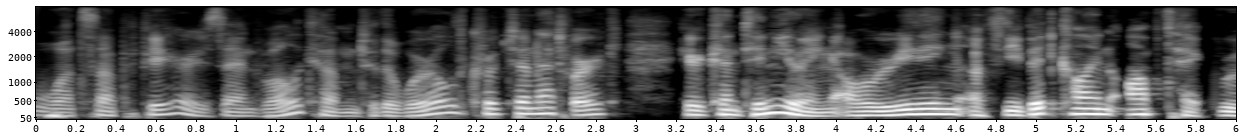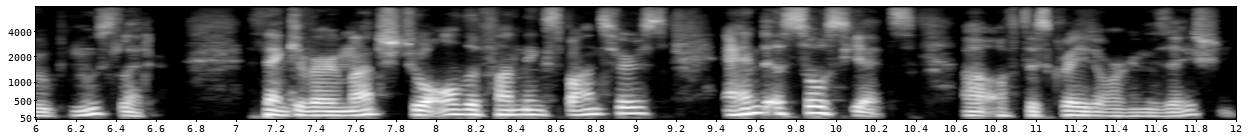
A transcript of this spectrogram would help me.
What's up, peers, and welcome to the World Crypto Network. Here, continuing our reading of the Bitcoin Optech Group newsletter. Thank you very much to all the funding sponsors and associates uh, of this great organization.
